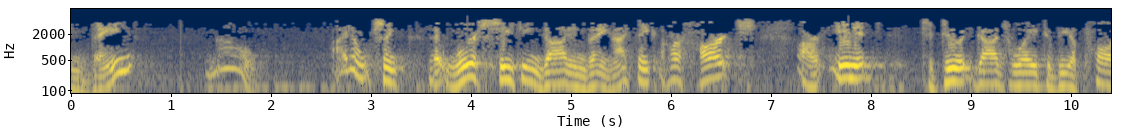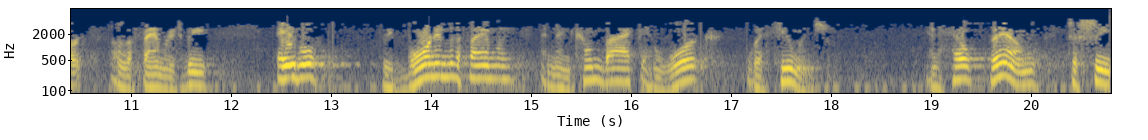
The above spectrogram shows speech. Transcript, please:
in vain? No. I don't think that we're seeking God in vain. I think our hearts are in it to do it God's way, to be a part of the family, to be able to be born into the family and then come back and work with humans and help them to see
